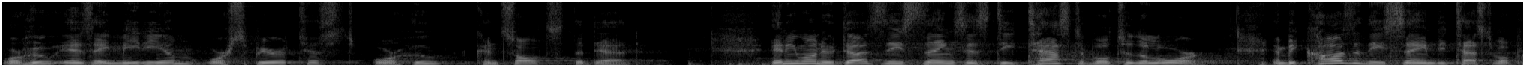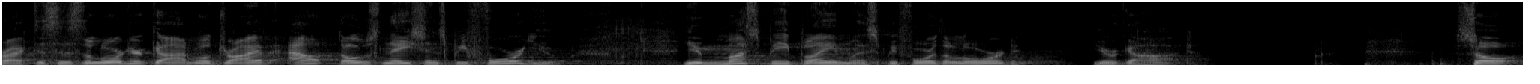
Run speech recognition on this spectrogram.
or who is a medium or spiritist, or who consults the dead. Anyone who does these things is detestable to the Lord. And because of these same detestable practices, the Lord your God will drive out those nations before you. You must be blameless before the Lord your God. So,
